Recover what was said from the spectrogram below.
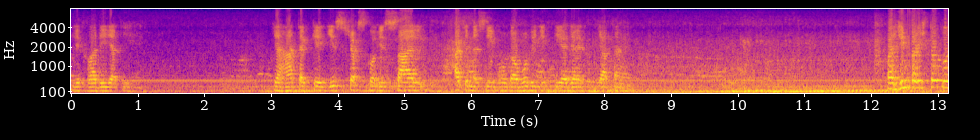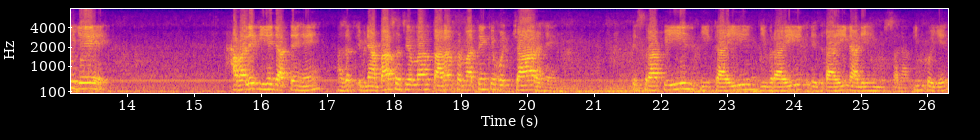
لکھوا دی جاتی ہے۔ یہاں تک کہ جس شخص کو اس سال حج نصیب ہوگا، وہ بھی لکھ دیا جاتا ہے۔ اور جن فرشتوں کو یہ حوالے کیے جاتے ہیں، حضرت ابن عباس رضی اللہ تعالیٰ فرماتے ہیں کہ وہ چار ہیں۔ اسرافیل اکائیل ابراہیل اسرائیل علیہ السلام۔ ان کو یہ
